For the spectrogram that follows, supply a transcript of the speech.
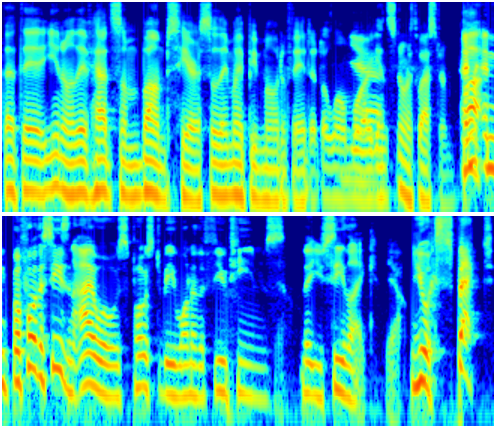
that they, you know, they've had some bumps here, so they might be motivated a little more Yeah. against Northwestern. And, But and before the season, Iowa was supposed to be one of the few teams that you see like Yeah. you expect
